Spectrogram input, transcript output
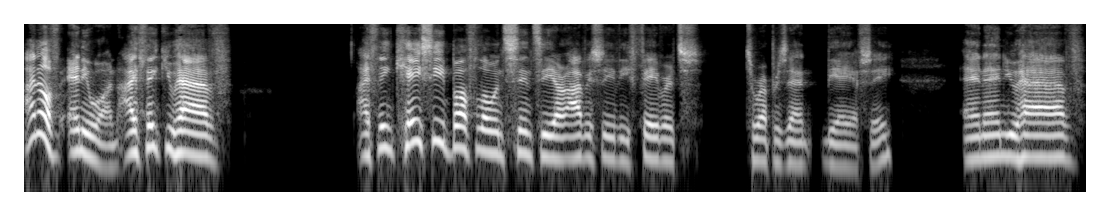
I don't know if anyone. I think you have. I think KC, Buffalo, and Cincy are obviously the favorites to represent the AFC, and then you have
